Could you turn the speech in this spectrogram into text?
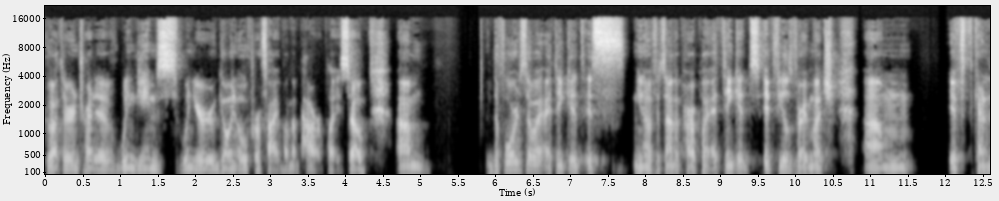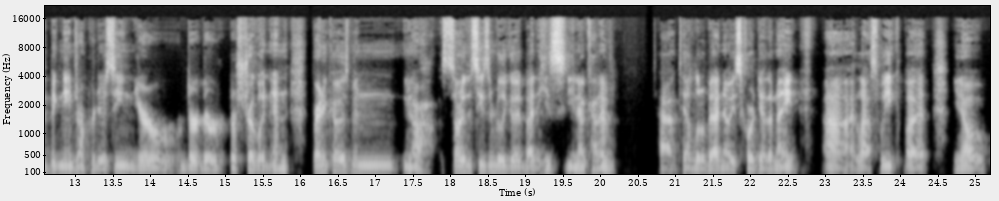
go out there and try to win games when you're going over 5 on the power play. So um, the forwards though i think it's it's you know if it's not the power play i think it's it feels very much um if kind of the big names aren't producing, you're they're they're, they're struggling. And Brandon Coe's been, you know, started the season really good, but he's you know kind of tailed a little bit. I know he scored the other night uh, last week, but you know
